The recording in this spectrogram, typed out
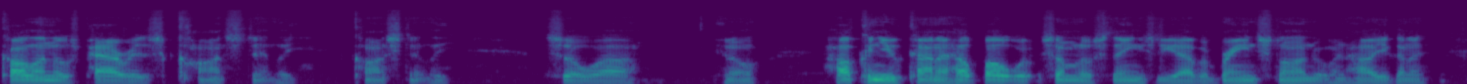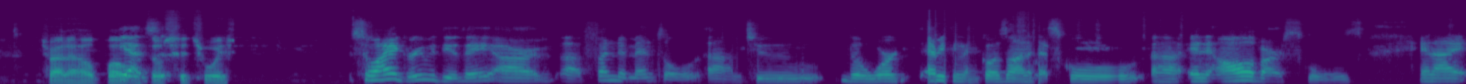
call on those paras constantly, constantly. So, uh, you know, how can you kind of help out with some of those things? Do you have a brainstorm on how you're going to try to help out yeah, with so, those situations? So I agree with you. They are uh, fundamental um, to the work, everything that goes on at that school, uh, in all of our schools. And I,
